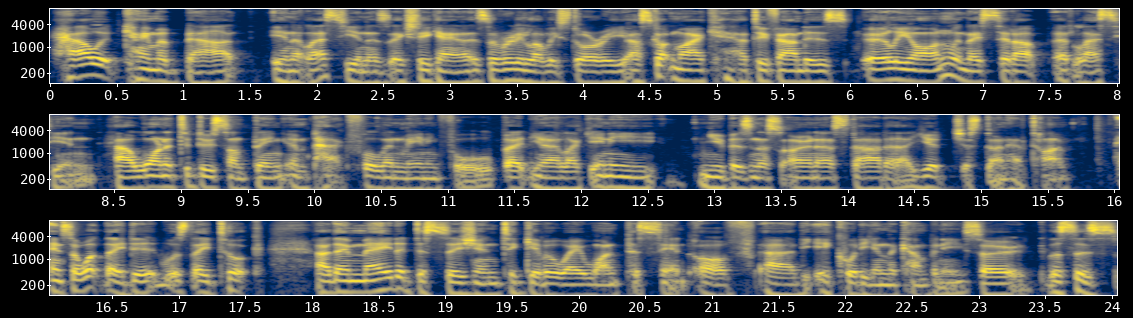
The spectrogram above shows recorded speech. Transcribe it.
How it came about in Atlassian is actually, again, it's a really lovely story. Uh, Scott and Mike, our two founders, early on when they set up Atlassian, uh, wanted to do something impactful and meaningful. But, you know, like any new business owner, starter, you just don't have time. And so what they did was they took, uh, they made a decision to give away 1% of uh, the equity in the company. So this is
